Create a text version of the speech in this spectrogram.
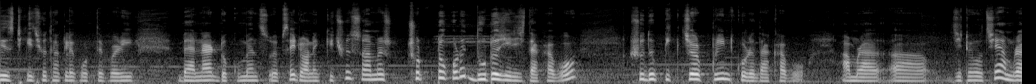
লিস্ট কিছু থাকলে করতে পারি ব্যানার ডকুমেন্টস ওয়েবসাইট অনেক কিছু। সো আমরা ছোট্ট করে দুটো জিনিস দেখাবো। শুধু পিকচার প্রিন্ট করে দেখাবো। আমরা যেটা হচ্ছে আমরা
